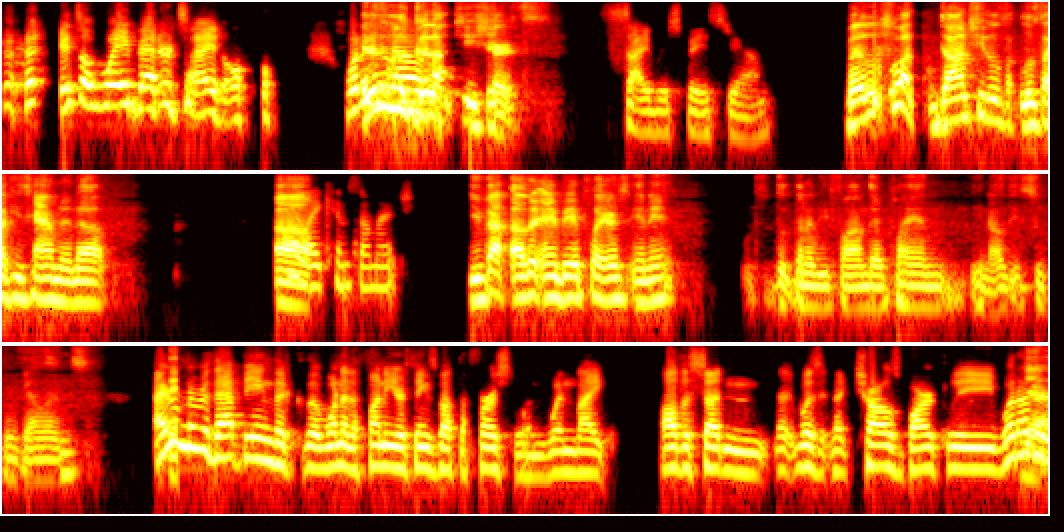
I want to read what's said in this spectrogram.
it's a way better title. What It is it doesn't look good on t-shirts, Cyberspace Jam. but it looks fun. Don Cheadle looks like he's hamming it up. I Uh, like him so much. you've got other NBA players in it. It's going to be fun. They're playing, you know, these super villains. I remember that being the, the one of the funnier things about the first one when like all of a sudden uh, was it like Charles Barkley? What Yeah.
